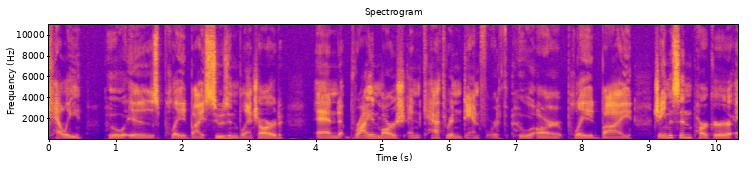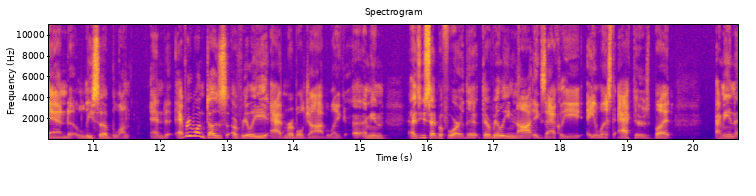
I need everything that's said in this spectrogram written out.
Kelly, who is played by Susan Blanchard, and Brian Marsh and Catherine Danforth, who are played by Jameson Parker and Lisa Blount. And everyone does a really admirable job. Like, uh, I mean, as you said before, they're, they're really not exactly A list actors, but I mean,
